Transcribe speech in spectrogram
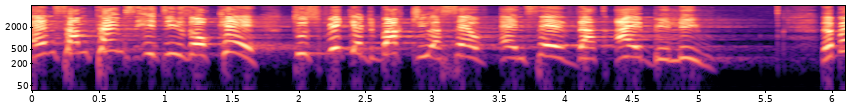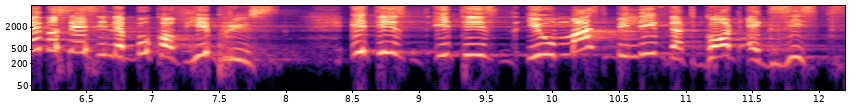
And sometimes it is okay to speak it back to yourself and say that I believe. The Bible says in the book of Hebrews, it is, it is, you must believe that God exists.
